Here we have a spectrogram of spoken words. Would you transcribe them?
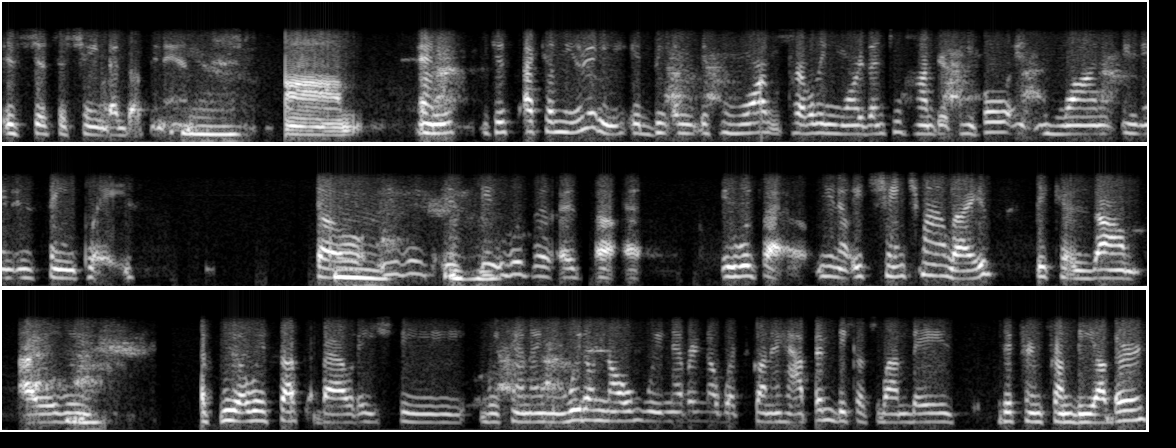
It's just a chain that doesn't end. Yeah. Um, and it's just a community. It be, um, it's more, probably more than 200 people in one in, in, in the same place. So Mm. it was it, Mhm. it was a, a, a, a it was a you know it changed my life because um I always as we always talk about HD we can we don't know we never know what's going to happen because one day is different from the other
